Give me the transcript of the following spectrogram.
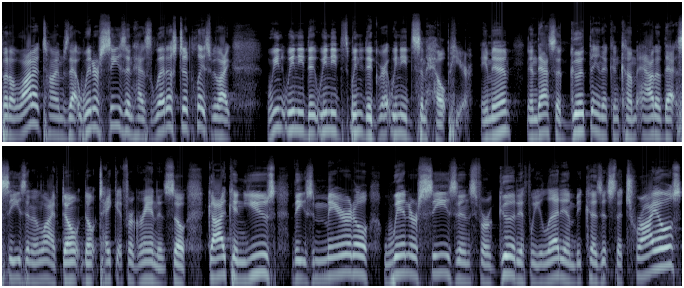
But a lot of times that winter season has led us to a place where, like, we, we need to we need we need to we need some help here. Amen? And that's a good thing that can come out of that season in life. Don't don't take it for granted. So god can use these marital winter seasons for good if we let him because it's the trials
